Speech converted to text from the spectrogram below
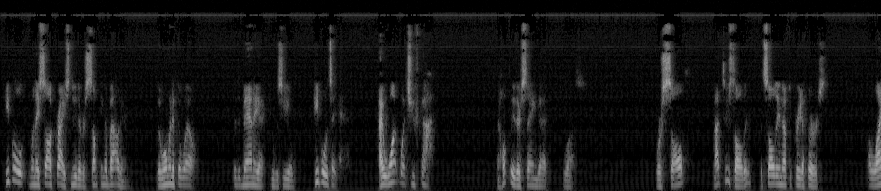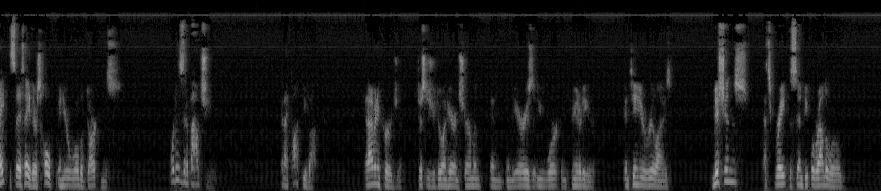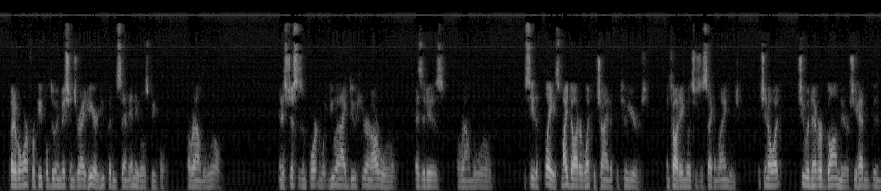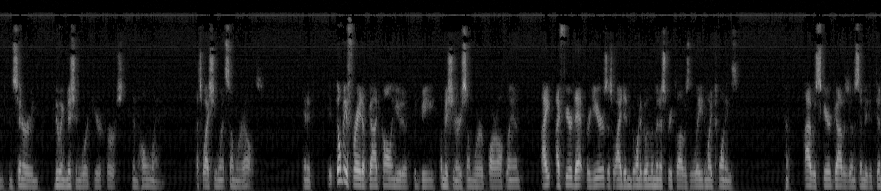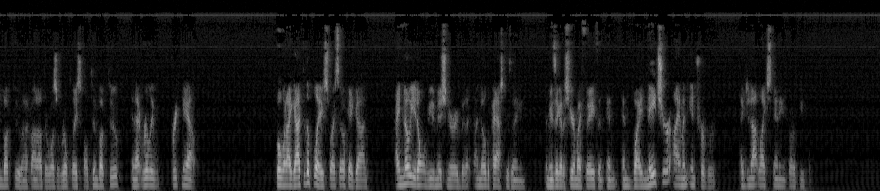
People, when they saw Christ, knew there was something about him. The woman at the well, the maniac who was healed. People would say, I want what you've got. And hopefully they're saying that to us. We're salt, not too salty, but salty enough to create a thirst. A light that says, hey, there's hope in your world of darkness. What is it about you? Can I talk to you about it? And I would encourage you, just as you're doing here in Sherman and in the areas that you work in the community here, continue to realize missions, that's great to send people around the world. But if it weren't for people doing missions right here, you couldn't send any of those people around the world. And it's just as important what you and I do here in our world as it is around the world. You see, the place, my daughter went to China for two years and taught English as a second language. But you know what? She would never have gone there if she hadn't been considering doing mission work here first in the homeland. That's why she went somewhere else. And if, if, don't be afraid of God calling you to, to be a missionary somewhere far off land. I, I feared that for years. That's why I didn't want to go into the ministry until I was late in my 20s. I was scared God was going to send me to Timbuktu, and I found out there was a real place called Timbuktu, and that really freaked me out. But when I got to the place where I said, okay, God, I know you don't want to be a missionary, but I know the pastor thing. That means I got to share my faith. And, and, and by nature, I'm an introvert. I do not like standing in front of people.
